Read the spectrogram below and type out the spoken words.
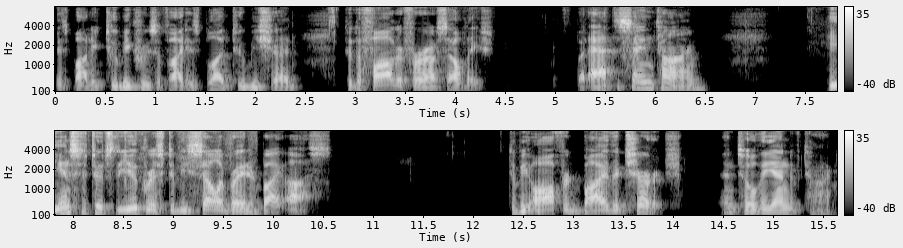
his body to be crucified, his blood to be shed, to the Father for our salvation. But at the same time, he institutes the Eucharist to be celebrated by us, to be offered by the church until the end of time.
